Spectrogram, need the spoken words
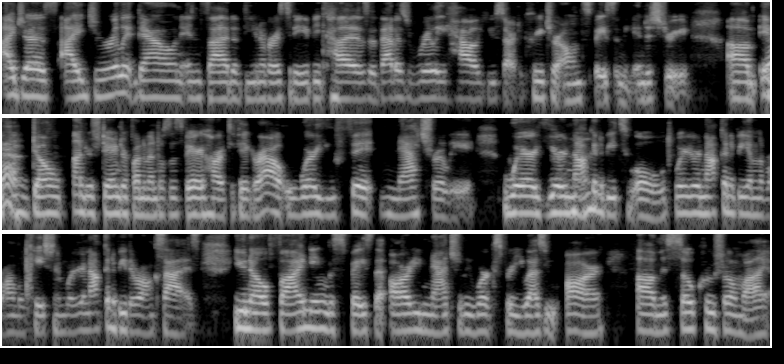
I just I drill it down inside of the university because that is really how you start to create your own space in the industry. Um, yeah. If you don't understand your fundamentals, it's very hard to figure out where you fit naturally, where you're mm-hmm. not going to be too old, where you're not going to be in the wrong location, where you're not going to be the wrong size. You know, finding the space that already naturally works for you as you are um, is so crucial and why I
